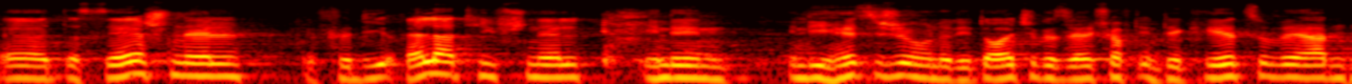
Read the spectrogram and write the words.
äh, das sehr schnell, für die relativ schnell in den in die hessische oder die deutsche Gesellschaft integriert zu werden.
